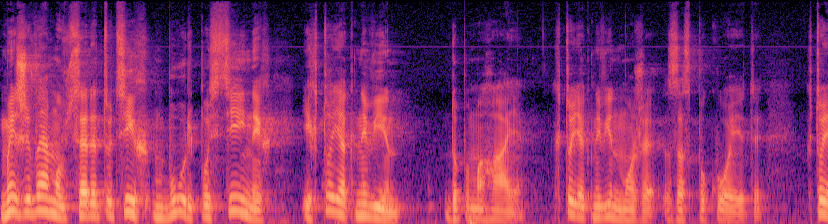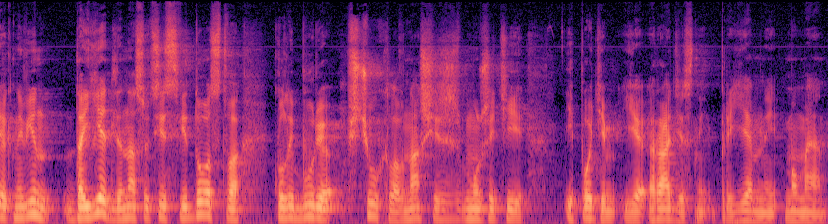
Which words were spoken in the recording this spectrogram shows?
ми живемо серед цих бурь постійних, і хто, як не він, допомагає, хто, як не він, може заспокоїти, хто, як не він, дає для нас оці свідоцтва, коли буря вщухла в нашому житті, і потім є радісний, приємний момент.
